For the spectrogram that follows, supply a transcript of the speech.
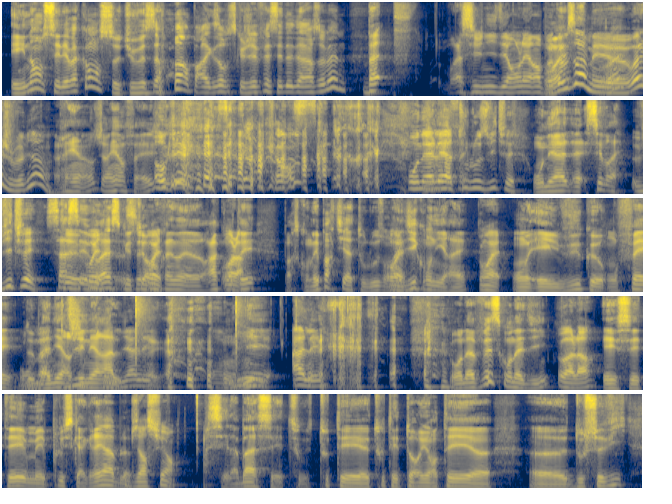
Et non, c'est les vacances. Tu veux savoir par exemple ce que j'ai fait ces deux dernières semaines? Bah, pff, ouais, c'est une idée en l'air un peu Ouais, comme ça, mais ouais. euh, ouais, je veux bien. Rien, j'ai rien fait. Ok. On est allé à. Toulouse vite fait. On est, à- c'est vrai. Vite fait. Ça, c'est vrai ce que tu es en train de raconter. Voilà. Parce qu'on est parti à Toulouse, on a dit qu'on irait. Ouais. On- et vu qu'on fait de On manière générale, qu'on y allait. On y- est allé. on a fait ce qu'on a dit. Voilà. Et c'était, mais plus qu'agréable. Bien sûr. C'est là-bas, c'est tout, tout est, tout est orienté euh, euh.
